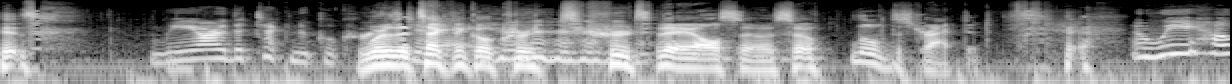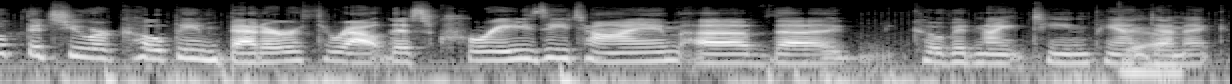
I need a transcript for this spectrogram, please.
it's We are the technical crew. we're the today. technical crew, crew today also, so a little distracted. And we hope that you are coping better throughout this crazy time of the COVID 19 pandemic.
